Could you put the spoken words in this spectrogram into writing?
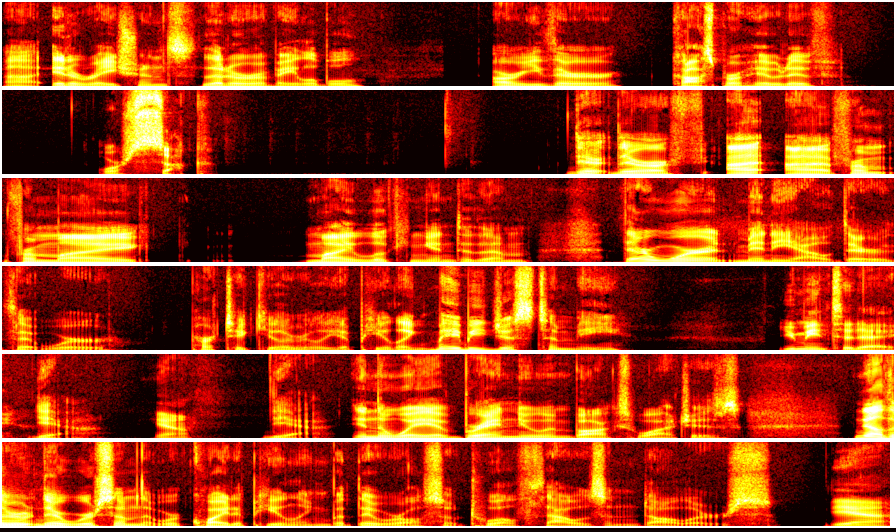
uh, iterations that are available are either cost prohibitive or suck. There, there are I, uh, from from my my looking into them, there weren't many out there that were particularly appealing. Maybe just to me. You mean today? Yeah. Yeah. Yeah. In the way of brand new in box watches. Now there there were some that were quite appealing, but they were also twelve thousand dollars. Yeah.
